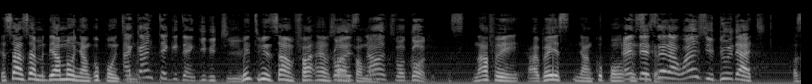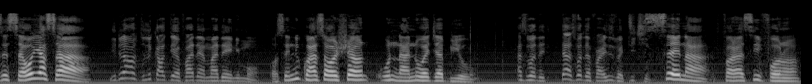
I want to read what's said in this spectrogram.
ɛsiane sɛ mede ama onyankopɔn I can't take it and give it to you. mentumi nsa mfa eh, ɛmfa Because now it's for God. na afei abɛyɛ nyankopɔn And eh, they say that once you do that, ɔsɛ sɛ woyɛ saa you don't have to look after your father and mother anymore. a ɔsɛ ni kwan sɛ wohwɛ wo na ne wagya bio That's what the, that's what the Pharisees were teaching. sei na farisifoɔ no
